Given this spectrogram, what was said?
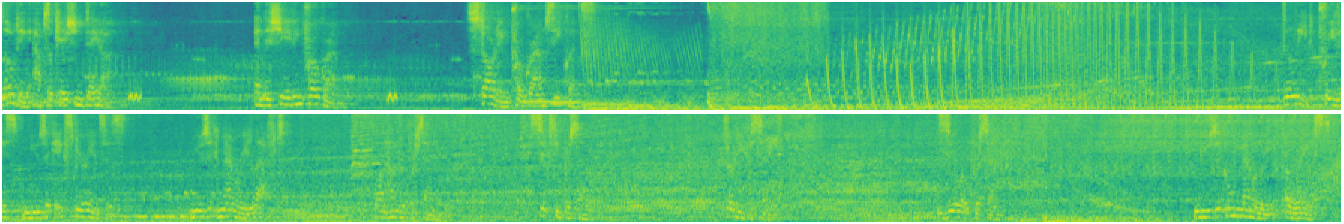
Loading application data. Initiating program. Starting program sequence. Delete previous music experiences. Music memory left. 100%. 60%. 30%. 0%. Musical memory erased.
